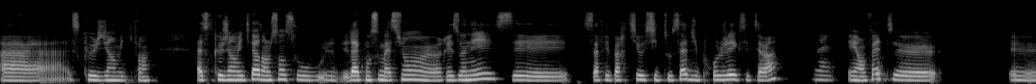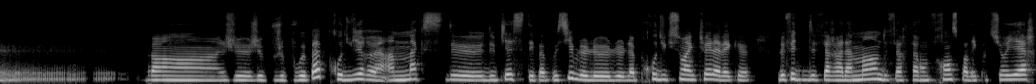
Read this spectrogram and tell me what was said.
à ce que j'ai envie de, enfin, à ce que j'ai envie de faire dans le sens où la consommation raisonnée, c'est, ça fait partie aussi de tout ça, du projet, etc. Et en fait, ben, je ne pouvais pas produire un max de, de pièces, c'était pas possible. Le, la production actuelle avec euh, le fait de faire à la main, de faire faire en France par des couturières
